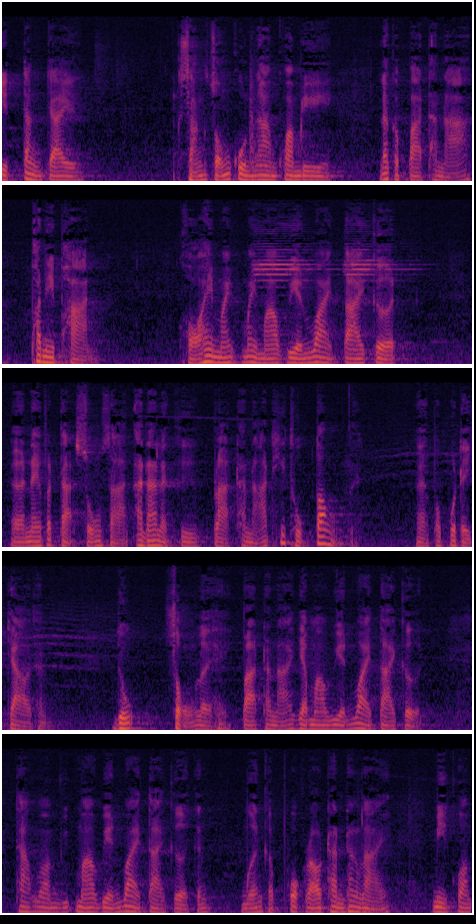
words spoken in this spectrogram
จิตตั้งใจ สังสมคุณงามความดี แล้วก็ปรารถนาพระนิพพาน ขอให้ไม่ไม่มาเวียนว่ายตายเกิดในวัฏสงสารอันนั้นแหละคือ ปรารถนาที่ถูกต้องพระพุทธเจ้าท่านยุส่งเลยให้ปรารถนาอย่ามาเวียนว่ายตายเกิด ถ้าว่ามาเวียนว่ายตายเกิดกัน เหมือนกับพวกเราท่านทั้งหลาย มีความ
